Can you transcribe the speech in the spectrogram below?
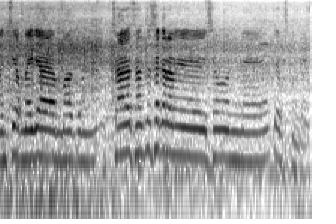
మంచిగా మెజా మాకు చాలా సంతోషకరమైన విషయం తెలుసుకుంటాం.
